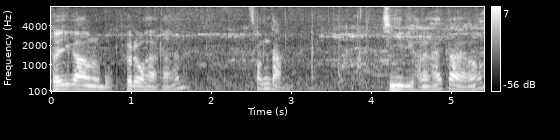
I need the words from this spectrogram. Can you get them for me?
저희가 오늘 목표로 한 성당 진입이 가능할까요?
